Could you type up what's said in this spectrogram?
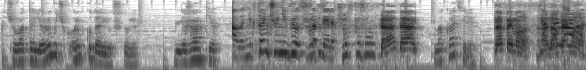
А что, в отеле рыбочку, рыбку дают, что ли? Для жарки Никто ничего не вез из отеля. Что сказал? Да, да, на катере? она поймала. Я она поймала.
